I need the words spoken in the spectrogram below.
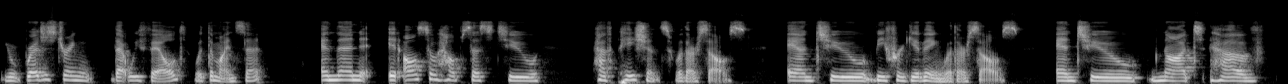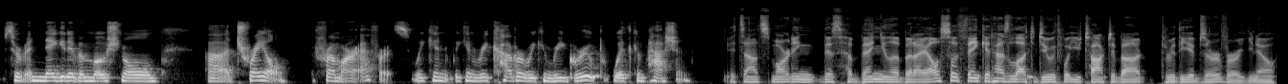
you know, registering that we failed with the mindset. And then it also helps us to have patience with ourselves and to be forgiving with ourselves and to not have sort of a negative emotional uh, trail from our efforts. We can we can recover, we can regroup with compassion. It's outsmarting this habenula, but I also think it has a lot to do with what you talked about through the observer. You know,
